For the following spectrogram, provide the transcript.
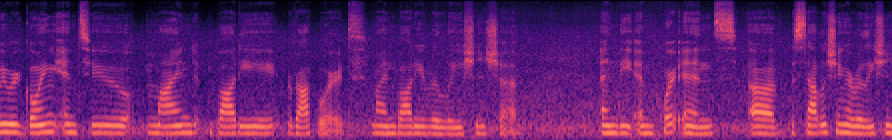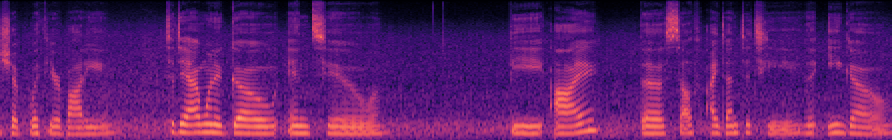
we were going into mind body rapport, mind body relationship, and the importance of establishing a relationship with your body. Today, I want to go into the I, the self identity, the ego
